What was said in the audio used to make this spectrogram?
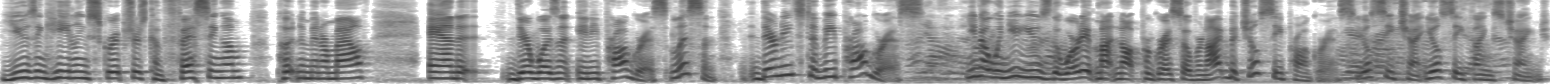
using healing scriptures confessing them putting them in her mouth and there wasn't any progress. Listen, there needs to be progress. You know, when you use the word, it might not progress overnight, but you'll see progress. You'll see change. You'll see things change.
